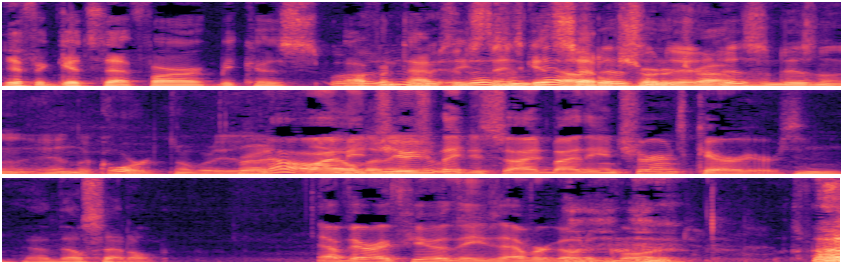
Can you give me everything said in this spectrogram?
If it gets that far, because Well, oftentimes it these things get yeah, settled isn't- short of It trial. isn't, isn't in the court. Nobody. has No, I mean, it's any- usually decided by the insurance carriers. Yeah, they'll settle. Now, very few of these ever go to court. As far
